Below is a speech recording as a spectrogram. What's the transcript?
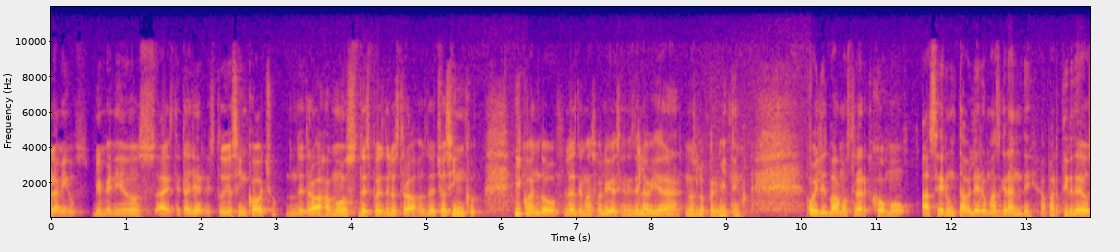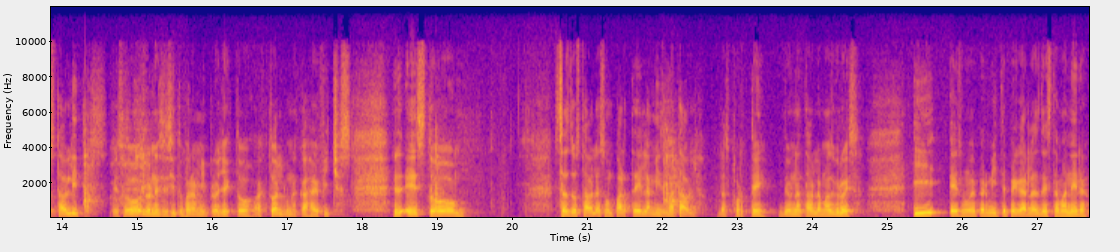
Hola amigos, bienvenidos a este taller, Estudio 5 a 8, donde trabajamos después de los trabajos de 8 a 5 y cuando las demás obligaciones de la vida nos lo permiten. Hoy les voy a mostrar cómo hacer un tablero más grande a partir de dos tablitas. Eso lo necesito para mi proyecto actual, una caja de fichas. Esto, estas dos tablas son parte de la misma tabla, las corté de una tabla más gruesa. Y eso me permite pegarlas de esta manera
